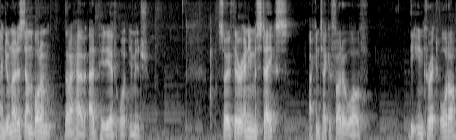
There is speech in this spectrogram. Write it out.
And you'll notice down the bottom that I have add PDF or image. So if there are any mistakes, I can take a photo of the incorrect order.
